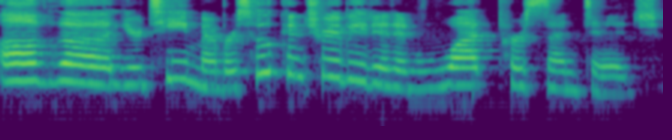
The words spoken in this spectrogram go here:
of the your team members who contributed and what percentage.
